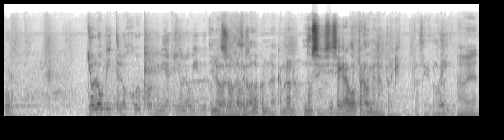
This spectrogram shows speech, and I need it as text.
Mira. Yo lo vi, te lo juro por mi vida que yo lo vi, güey. ¿Y lo, lo habrás grabado con la cámara o no? No sé si se grabó, pero. para que para seguir con. Güey, A ver.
